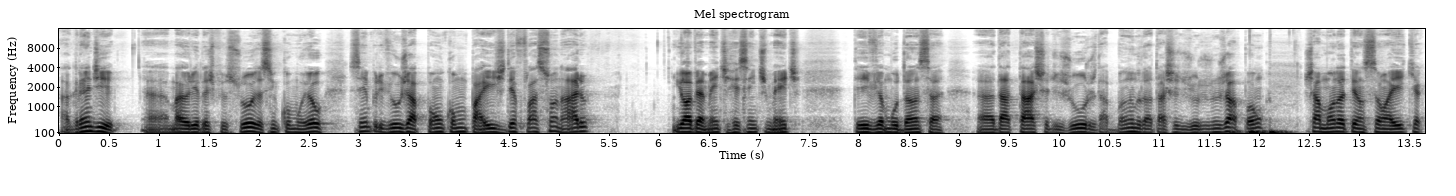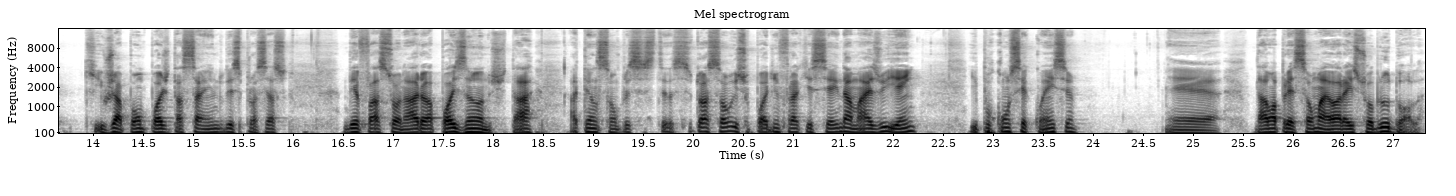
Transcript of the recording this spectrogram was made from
A grande a eh, maioria das pessoas, assim como eu, sempre viu o Japão como um país deflacionário e, obviamente, recentemente teve a mudança uh, da taxa de juros, da banda da taxa de juros no Japão, chamando a atenção aí que, que o Japão pode estar tá saindo desse processo deflacionário após anos, tá? Atenção para essa situação, isso pode enfraquecer ainda mais o ien e, por consequência, é, dar uma pressão maior aí sobre o dólar.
